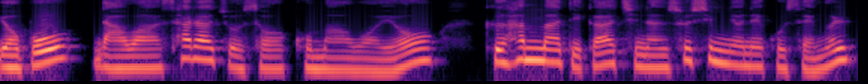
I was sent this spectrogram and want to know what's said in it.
여보, 나와 살아줘서 고마워요. 그 한마디가 지난 수십 년의 고생을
